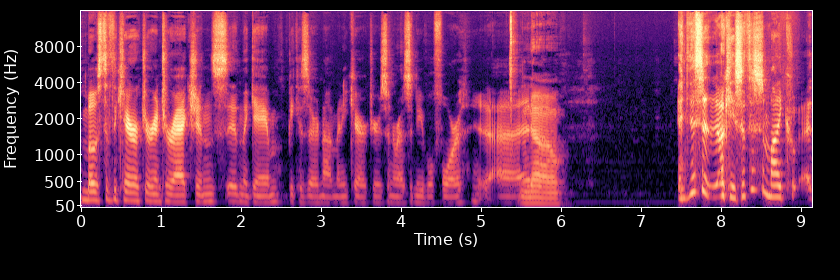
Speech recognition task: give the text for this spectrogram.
most of the character interactions in the game because there are not many characters in resident evil 4 uh, no. and this is okay so this is my uh,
